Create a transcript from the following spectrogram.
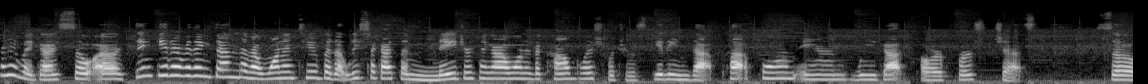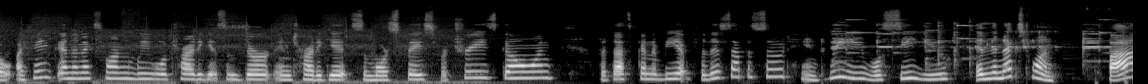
Anyway, guys, so I didn't get everything done that I wanted to, but at least I got the major thing I wanted to accomplish, which was getting that platform, and we got our first chest. So I think in the next one we will try to get some dirt and try to get some more space for trees going. But that's going to be it for this episode, and we will see you in the next one. Bye.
